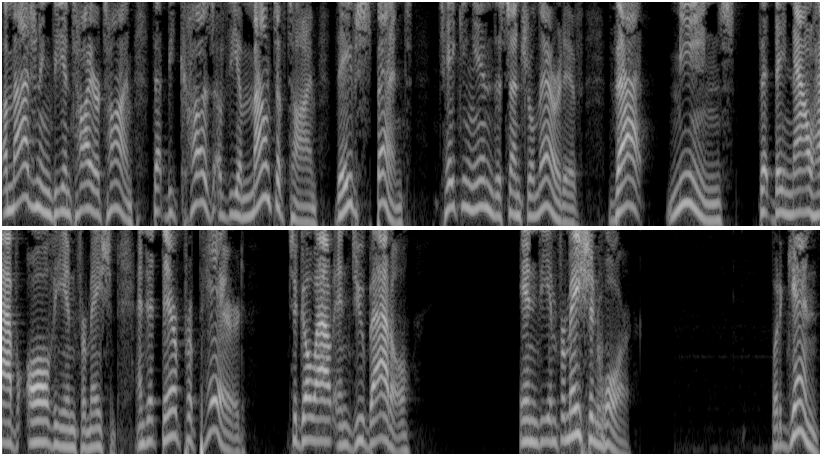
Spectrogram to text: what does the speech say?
imagining the entire time that because of the amount of time they've spent taking in the central narrative, that means that they now have all the information and that they're prepared to go out and do battle in the information war. But again,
